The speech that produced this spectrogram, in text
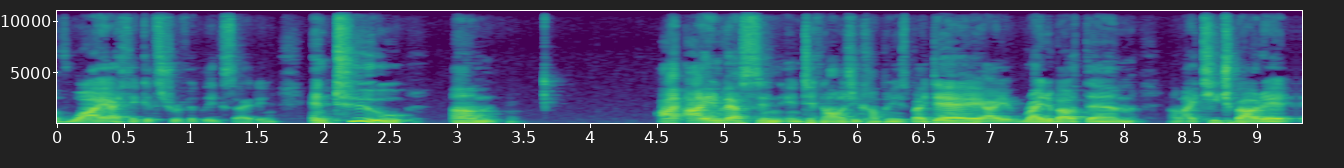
of why I think it's terrifically exciting. And two, um, I, I, invest in, in technology companies by day. I write about them. Um, I teach about it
